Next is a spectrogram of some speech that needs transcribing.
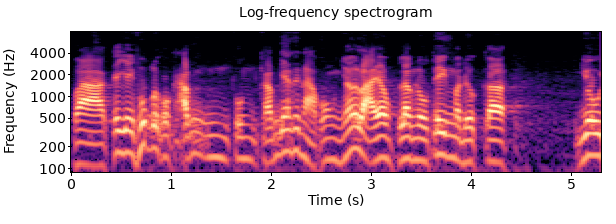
Và cái giây phút đó con cảm con cảm giác thế nào? Con nhớ lại không? Lần đầu tiên mà được ờ, vô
